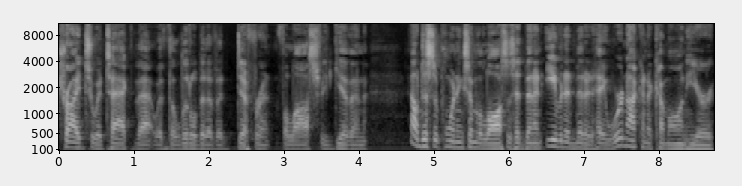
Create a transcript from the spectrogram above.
tried to attack that with a little bit of a different philosophy given how disappointing some of the losses had been and even admitted, hey, we're not going to come on here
